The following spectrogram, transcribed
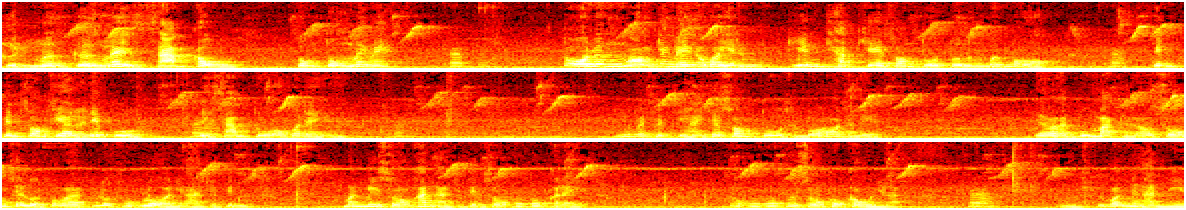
ขึ้นเมืองเกิงเลยสามเก่าตรงๆเลยไหมค่ะปู ตัวหนึ่งมองจังไดก็บ่เห็นเห็นชัดแค่สองตัวตัวหนึงเบิ่งบ่ออก ค่ะ เป็นเป็นสองเสียเหรอเด้ปูค่ะ เลขสามตัวเอาบ่ได้ค่ะหรือเป็นปฏิหารเจ้าสองตัวสันบ่สันนี่เดี๋ยวกันผู้มักถึงเอาสองใส่รถเพราะว่ารถหกล้อนี่อาจจะเป็น มันมีสองขั้นอาจจะเป็นสองหกหกก็ได้สองหกหกหรือสองเก้าเก้านี่แหละค่ะ อืมคือว่าหนึ่งหันนี่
